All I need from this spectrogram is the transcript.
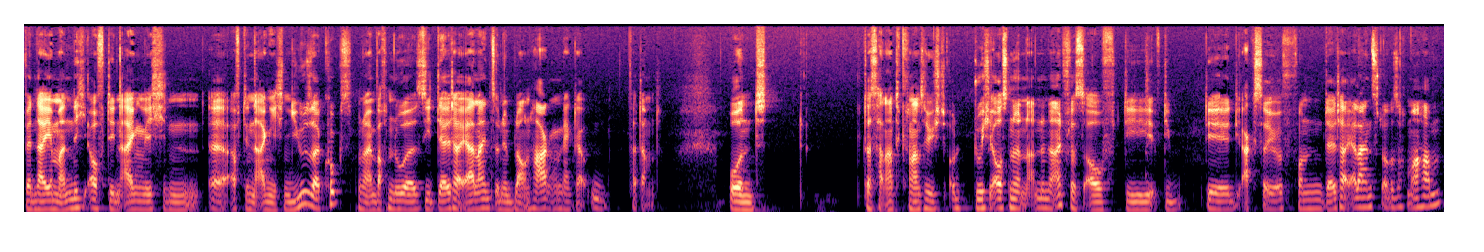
Wenn da jemand nicht auf den eigentlichen, äh, auf den eigentlichen User guckt, sondern einfach nur sieht Delta Airlines und den blauen Haken, denkt er, uh, verdammt. Und das hat, kann natürlich durchaus einen, einen Einfluss auf die, die, die, die, Achse von Delta Airlines oder was auch immer haben.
